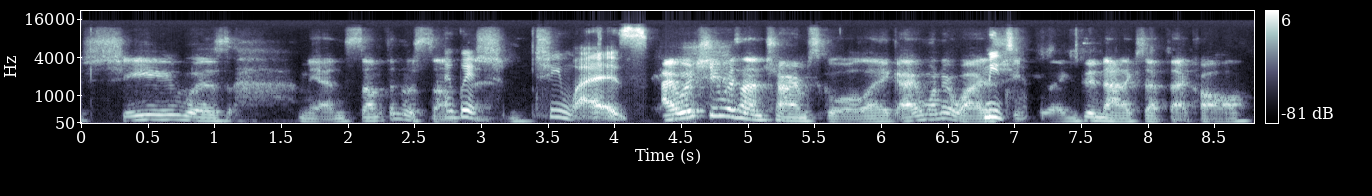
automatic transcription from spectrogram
She was, man, something was something. i wish she was I wish she was on Charm School. Like, I wonder why Me she like did not accept that call.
